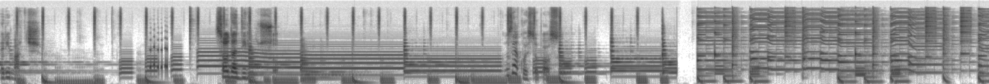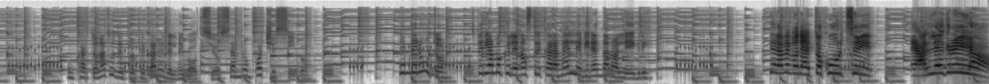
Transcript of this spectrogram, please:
Very much. Soda di lusso. Cos'è questo posto? Un cartonato del proprietario del negozio. Sembra un po' eccessivo. Benvenuto! Speriamo che le nostre caramelle vi rendano allegri. Te l'avevo detto, Curzi! È allegria!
